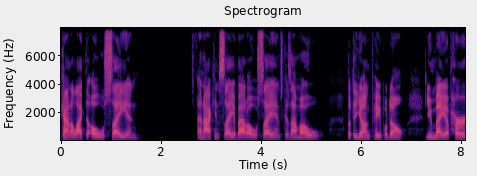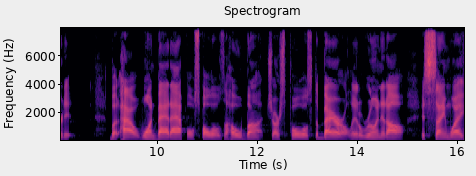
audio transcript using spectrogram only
kind of like the old saying, and I can say about old sayings because I'm old but the young people don't. You may have heard it, but how one bad apple spoils the whole bunch or spoils the barrel, it'll ruin it all. It's the same way.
